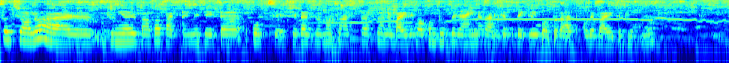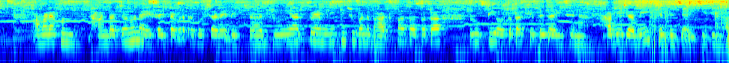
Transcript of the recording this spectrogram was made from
সো চলো, আর জুনিয়রের বাবা পার্ট টাইমে যেটা করছে, সেটার জন্য তো আস্তে আস্তে মানে বাড়িতে কখন ঢুকবে জানি না, কালকে তো দেখলেই কত রাত করে বাড়িতে ঢুকলো। আমার এখন ঠান্ডার জন্য না এই সাইডটা ব্যথা করছে, আর এদিকটা আর জুনিয়র তো এমনি কিছু মানে ভাত ফাত অতটা রুটি অতটা খেতে চাইছে না, হাবি জাবি খেতে চাইছে, কিন্তু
